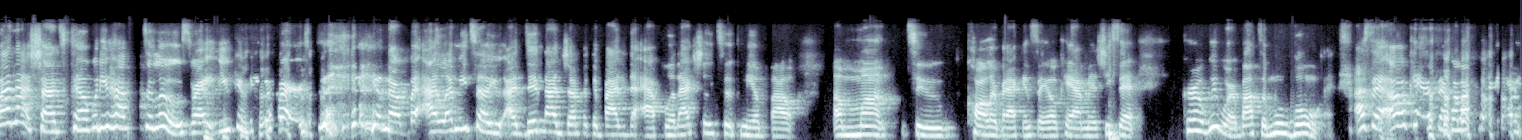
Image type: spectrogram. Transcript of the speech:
why not, Shontel? What do you have to lose, right? You can be the first. you know, but I let me tell you, I did not jump at the bite of the apple. It actually took me about a month to call her back and say, okay, I'm in. She said, girl, we were about to move on. I said, okay. I said, well, I'm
